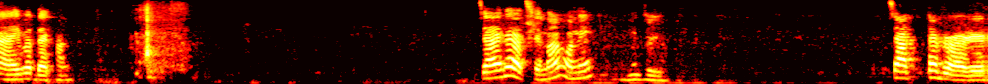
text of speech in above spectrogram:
হ্যাঁ এবার দেখান। জায়গা আছে না অনেক চারটা ড্রয়ারের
